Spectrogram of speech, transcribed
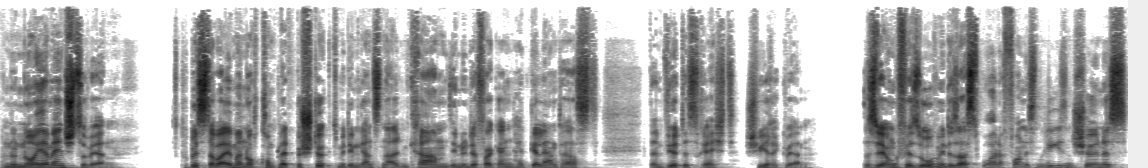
und ein neuer Mensch zu werden, du bist aber immer noch komplett bestückt mit dem ganzen alten Kram, den du in der Vergangenheit gelernt hast, dann wird es recht schwierig werden. Das wäre ungefähr so, wenn du sagst, boah, da vorne ist ein riesenschönes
